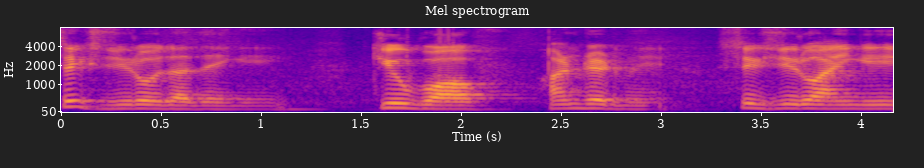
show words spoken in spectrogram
6 zeros आ जाएँगी। cube of 100 में सिक्स ज़ीरो आएँगी।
